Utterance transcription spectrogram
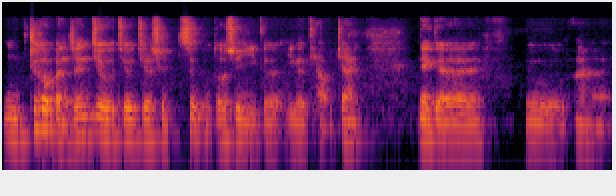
嗯，这个本身就就就是自古都是一个一个挑战，那个就呃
